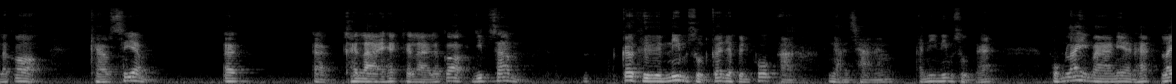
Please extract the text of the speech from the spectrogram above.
แล้วก็แคลเซียมอ่า อ่าคลายฮะคลายแล้วก็ยิปซัมก็คือนิ่มสุดก็จะเป็นพวกอ่างาช้าง อันนี้นิ่มสุดนะผมไล่มาเนี่ยนะฮะไล่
